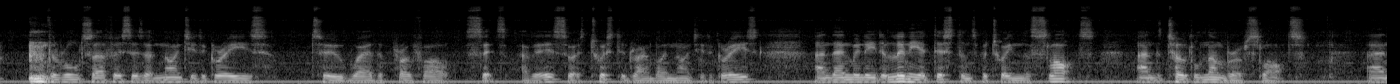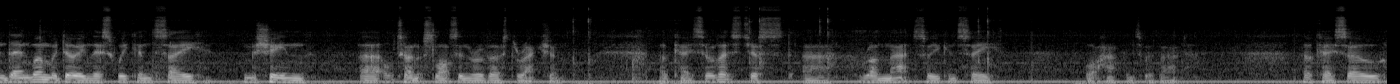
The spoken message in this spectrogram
the ruled surface is at 90 degrees to where the profile sits as it is so it's twisted round by 90 degrees. And then we need a linear distance between the slots and the total number of slots and then when we're doing this we can say machine uh, alternate slots in the reverse direction. Okay so let's just uh, run that so you can see what happens with that. Okay so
